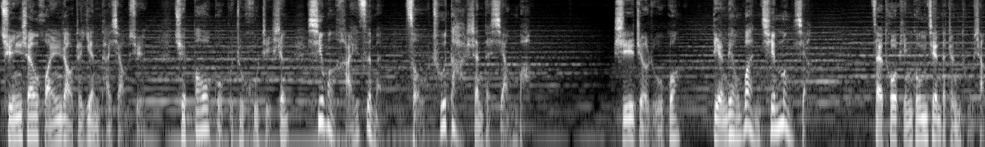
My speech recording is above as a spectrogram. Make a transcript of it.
群山环绕着雁台小学。却包裹不住护志生希望孩子们走出大山的向往。使者如光，点亮万千梦想。在脱贫攻坚的征途上，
